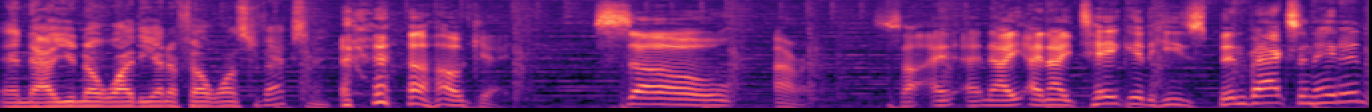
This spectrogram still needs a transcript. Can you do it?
And now you know why the NFL wants to vaccinate. okay. So, all right. So, and, and I and I take it he's been vaccinated.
